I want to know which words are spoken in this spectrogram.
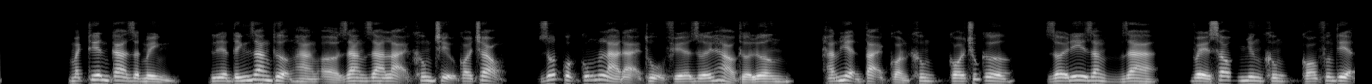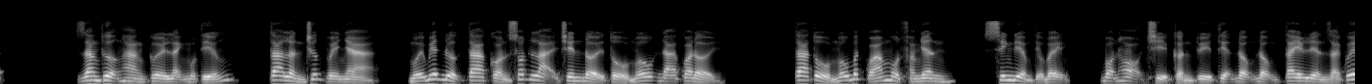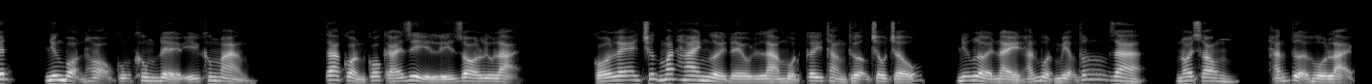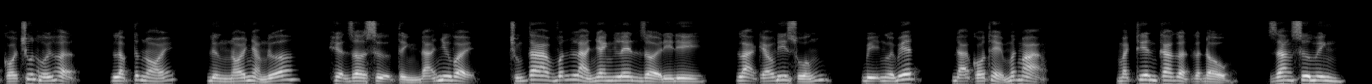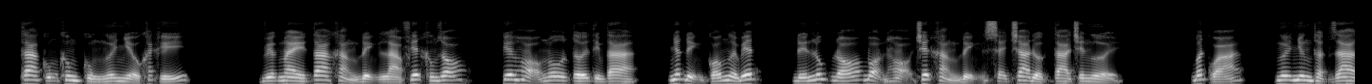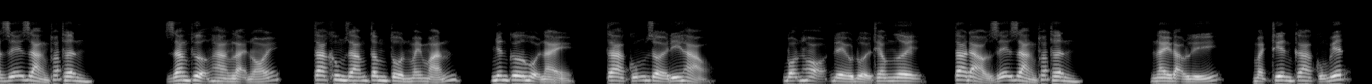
Mạch Thiên ca giật mình, liền tính Giang Thượng Hàng ở Giang ra lại không chịu coi trọng, rốt cuộc cũng là đại thụ phía dưới hảo thừa lương, hắn hiện tại còn không có chút cơ, rời đi Giang ra, về sau nhưng không có phương tiện. Giang Thượng Hàng cười lạnh một tiếng, ta lần trước về nhà, mới biết được ta còn sót lại trên đời tổ mẫu đã qua đời. Ta tổ mẫu bất quá một phàm nhân, sinh điểm tiểu bệnh, bọn họ chỉ cần tùy tiện động động tay liền giải quyết, nhưng bọn họ cũng không để ý không màng. Ta còn có cái gì lý do lưu lại? Có lẽ trước mắt hai người đều là một cây thẳng thượng châu chấu, những lời này hắn buột miệng thốt ra, nói xong, hắn tựa hồ lại có chút hối hận, lập tức nói, đừng nói nhảm nữa, hiện giờ sự tình đã như vậy, chúng ta vẫn là nhanh lên rời đi đi, lại kéo đi xuống, bị người biết, đã có thể mất mạng. Mạch Thiên ca gật gật đầu, Giang Sư Minh, ta cũng không cùng ngươi nhiều khách khí. Việc này ta khẳng định là phiết không rõ, kia họ ngô tới tìm ta, nhất định có người biết, đến lúc đó bọn họ chết khẳng định sẽ tra được ta trên người. Bất quá, ngươi nhưng thật ra dễ dàng thoát thân. Giang Thượng Hàng lại nói, ta không dám tâm tồn may mắn, nhân cơ hội này, ta cũng rời đi hảo. Bọn họ đều đuổi theo ngươi, ta đảo dễ dàng thoát thân. Này đạo lý, Mạch Thiên Ca cũng biết.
